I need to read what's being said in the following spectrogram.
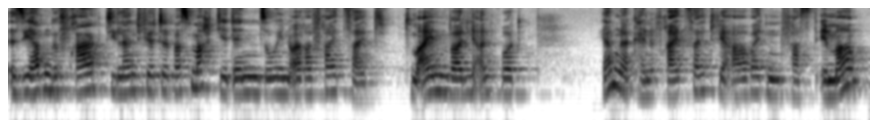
Sie haben gefragt, die Landwirte, was macht ihr denn so in eurer Freizeit? Zum einen war die Antwort, wir haben gar keine Freizeit, wir arbeiten fast immer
